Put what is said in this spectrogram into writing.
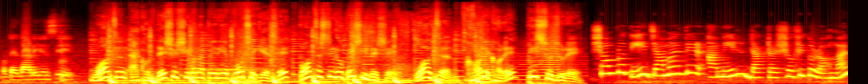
ভোটে দাঁড়িয়েছি? ওয়ালটন এখন দেশের সীমানা পেরিয়ে পৌঁছে গিয়েছে পঞ্চাশটিরও বেশি দেশে। ওয়ালটন ঘরে ঘরে বিশ্বজুড়ে সম্প্রতি জামায়াতের আমির ডাক্তার শফিকুর রহমান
